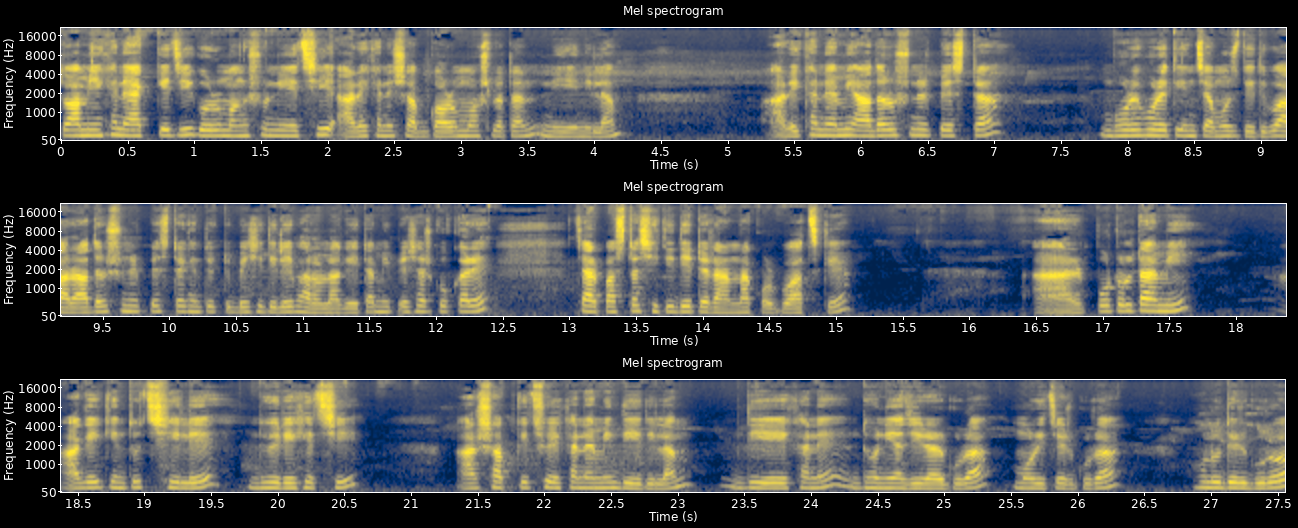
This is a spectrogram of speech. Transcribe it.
তো আমি এখানে এক কেজি গরুর মাংস নিয়েছি, আর এখানে সব গরম মশলাটা নিয়ে নিলাম। আর এখানে আমি আদা রসুনের পেস্টটা ভরে ভরে তিন চামচ দিয়ে দিব। আর আদা, রসুনের পেস্টটা কিন্তু একটু বেশি দিলেই ভালো লাগে। এটা আমি প্রেশার কুকারে চার পাঁচটা সিটি দিয়ে এটা রান্না করব আজকে। আর পটলটা আমি আগেই কিন্তু ছিলে ধুয়ে রেখেছি। আর সব কিছু এখানে আমি দিয়ে দিলাম। দিয়ে এখানে ধনিয়া জিরার গুঁড়া, মরিচের গুঁড়া, হলুদের গুঁড়ো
